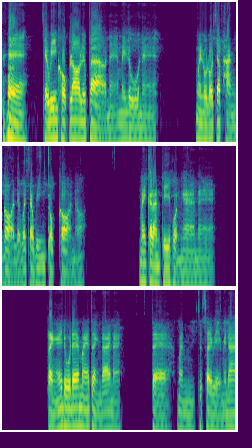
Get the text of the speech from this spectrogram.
แต่จะวิ่งครบรอบหรือเปล่านะ ไม่รู้นะฮะ ไม่รู้รถจะพังก่อนหรือว่าจะวิ่งจบก่อนเนาะไม่การันตีผลงานนะฮะแต่งให้ดูได้ไหมแต่งได้นะ แต่มันจะใส่เบรกไม่ได้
